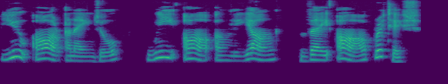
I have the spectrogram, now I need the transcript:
you are an angel, we are only young, they are British.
